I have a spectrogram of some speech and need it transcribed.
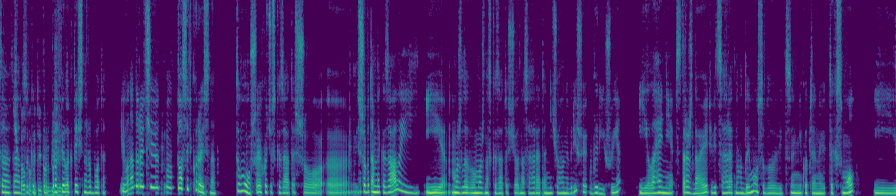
так, чекав, так, поки той пробіжить. профілактична робота. І вона, до речі, ну, досить корисна. Тому що я хочу сказати, що е, що би там не казали, і, і можливо можна сказати, що одна сигарета нічого не вирішує, вирішує, і легені страждають від сигаретного диму, особливо від нікотину від тих смол. І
